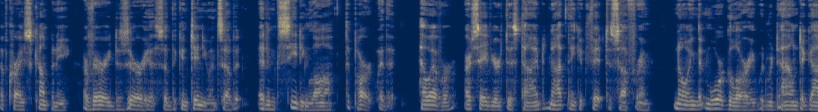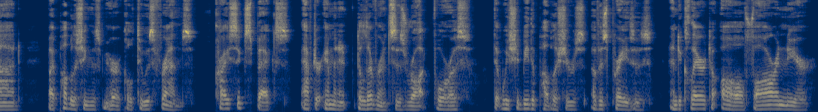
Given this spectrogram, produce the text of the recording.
of Christ's company are very desirous of the continuance of it and exceeding loth to part with it. However, our Savior at this time did not think it fit to suffer him, knowing that more glory would redound to God by publishing this miracle to his friends. Christ expects, after imminent deliverance is wrought for us, that we should be the publishers of his praises and declare to all far and near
